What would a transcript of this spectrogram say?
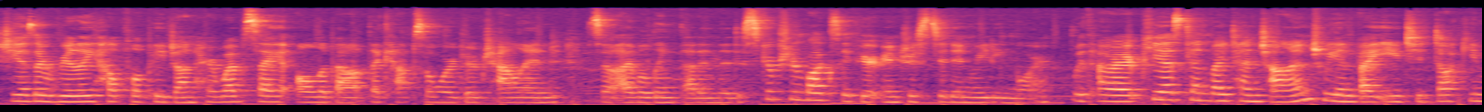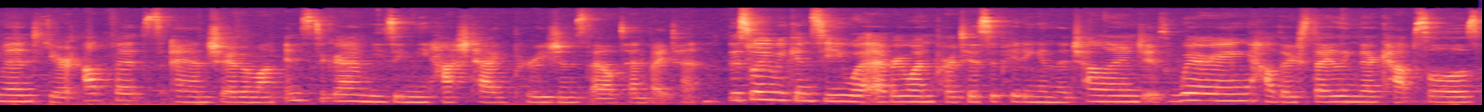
She has a really helpful page on her website all about the capsule wardrobe challenge, so I will link that in the description box if you're interested in reading more. With our PS 10 by 10 challenge, we invite you to document your outfits and share them on Instagram using the hashtag Parisian Style 10 by 10. This way we can see what everyone participating in the challenge is wearing, how they're styling their capsules.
